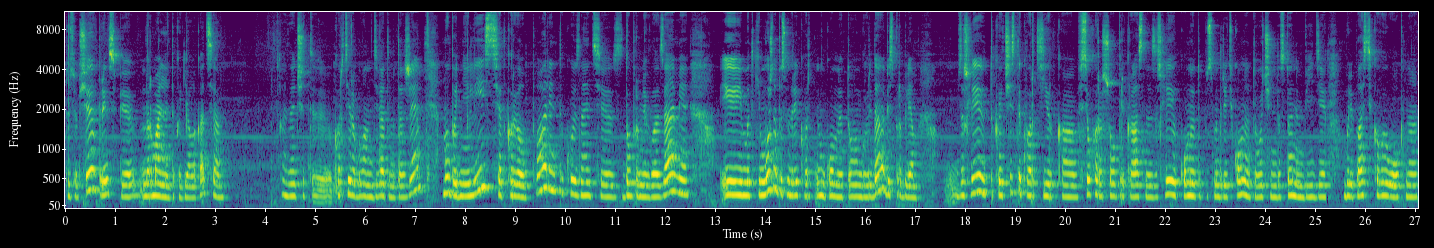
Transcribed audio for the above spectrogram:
То есть вообще, в принципе, нормальная такая геолокация. Значит, э, квартира была на девятом этаже. Мы поднялись, открыл парень такой, знаете, с добрыми глазами. И мы такие, можно посмотреть кварти... ну, комнату? Он говорит, да, без проблем. Зашли, такая чистая квартирка, все хорошо, прекрасно. Зашли комнату посмотреть. Комната в очень достойном виде. Были пластиковые окна,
